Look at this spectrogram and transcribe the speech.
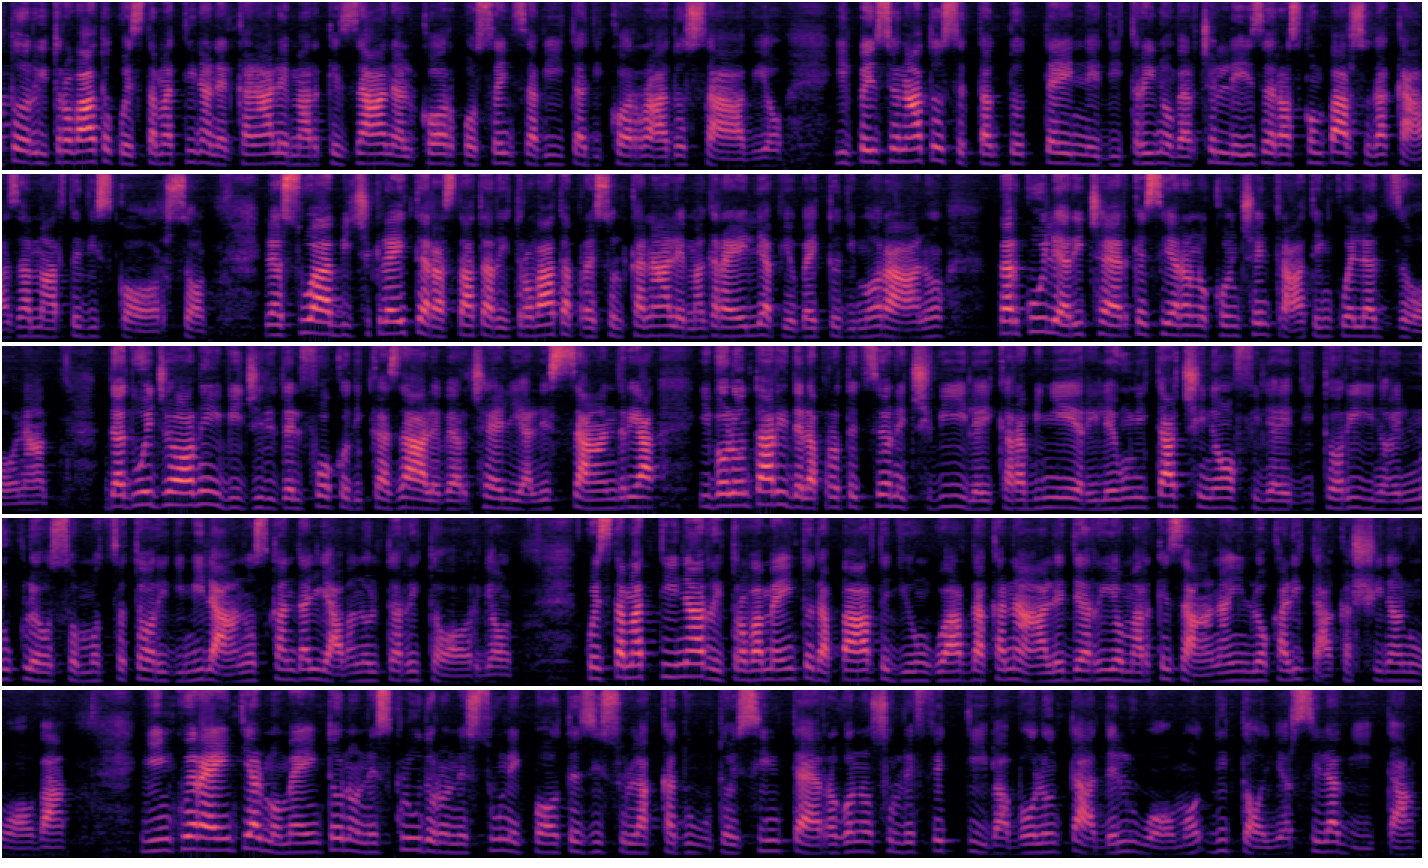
stato ritrovato questa mattina nel canale Marchesana il corpo senza vita di Corrado Savio. Il pensionato 78enne di Trino Vercellese era scomparso da casa martedì scorso. La sua bicicletta era stata ritrovata presso il canale Magrelli a Piobetto di Morano, per cui le ricerche si erano concentrate in quella zona. Da due giorni i vigili del fuoco di Casale, Vercelli e Alessandria, i volontari della protezione civile, i carabinieri, le unità cinofile di Torino e il nucleo sommozzatori di Milano scandagliavano il territorio. Questa mattina il ritrovamento da parte di un guardacanale del Rio Marchesana in località Cascina Nuova. Gli inquirenti al momento non escludono nessuna ipotesi sull'accaduto e si interrogano sull'effettiva volontà dell'uomo di togliersi la vita.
